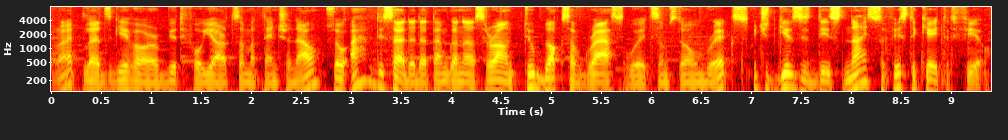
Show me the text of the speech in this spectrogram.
Alright, let's give our beautiful yard some attention now. So I have decided that I'm gonna surround two blocks of grass with some stone bricks, which gives it this nice sophisticated feel.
